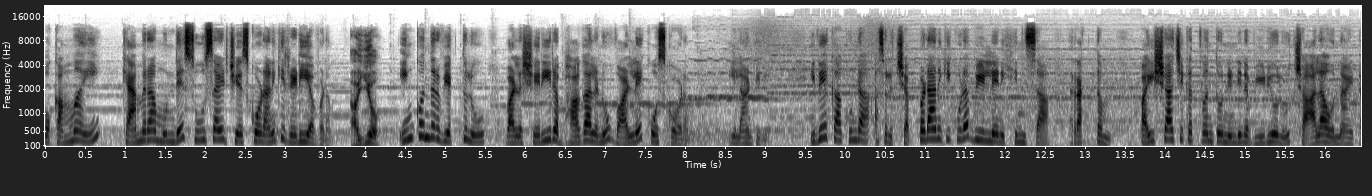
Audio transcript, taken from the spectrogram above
ఒక అమ్మాయి కెమెరా ముందే సూసైడ్ చేసుకోవడానికి రెడీ అవ్వడం. అయ్యో! ఇంకొందరు వ్యక్తులు వాళ్ళ శరీర భాగాలను వాళ్ళే కోసుకోవడం. ఇలాంటివి. ఇవే కాకుండా అసలు చెప్పడానికి కూడా వీళ్ళేని హింస రక్తం పైశాచికత్వంతో నిండిన వీడియోలు చాలా ఉన్నాయట.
